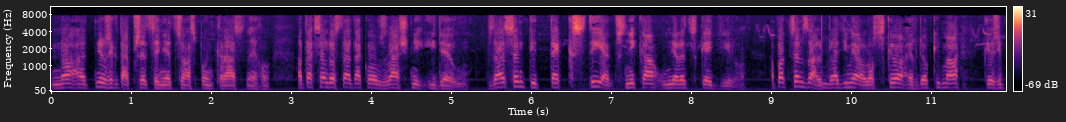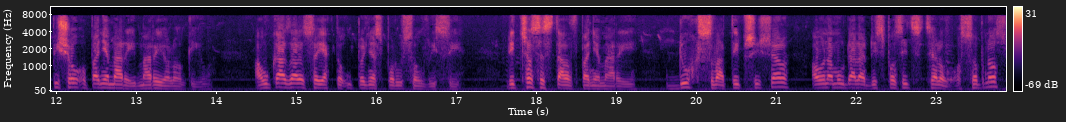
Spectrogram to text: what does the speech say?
No a mě řekl tak přece něco aspoň krásného. A tak jsem dostal takovou zvláštní ideu. Vzal jsem ty texty, jak vzniká umělecké dílo. A pak jsem vzal Vladimíra Loského a Evdokima, kteří píšou o paně Marii, mariologiu. A ukázalo se, jak to úplně spolu souvisí. Kdy co se stalo v paně Marii? Duch svatý přišel a ona mu dala dispozici celou osobnost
